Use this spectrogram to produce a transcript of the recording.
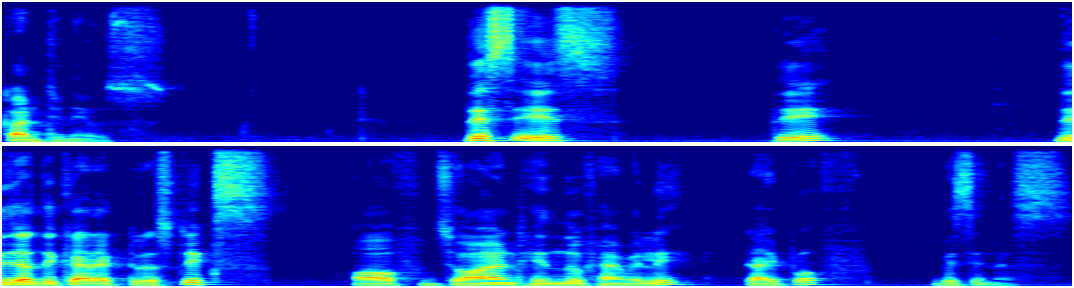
continues. This is the these are the characteristics of joint Hindu family type of business.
